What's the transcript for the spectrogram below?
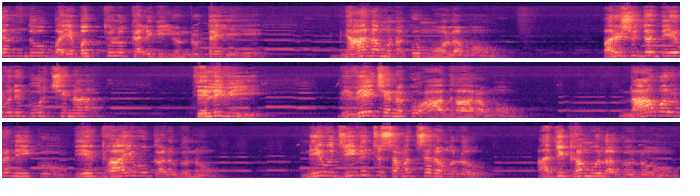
యందు భయభక్తులు కలిగి ఉండుటయే జ్ఞానమునకు మూలము. పరిశుద్ధ దేవుని గూర్చిన తెలివి వివేచనకు ఆధారము. నా వలన నీకు దీర్ఘాయువు కలుగును. నీవు జీవించు సంవత్సరములు అధికములగును.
